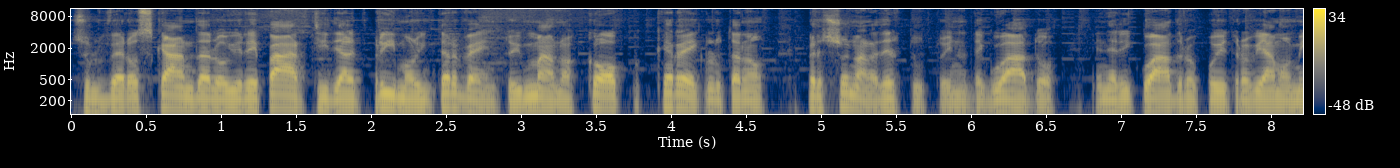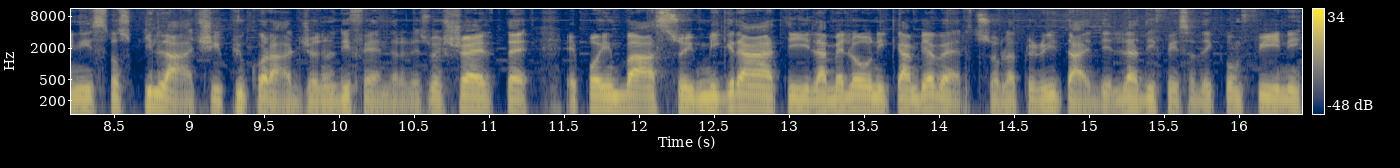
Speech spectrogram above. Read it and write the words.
Sul vero scandalo i reparti dal primo intervento in mano a COP che reclutano personale del tutto inadeguato. E nel riquadro poi troviamo ministro Schillaci, più coraggio nel difendere le sue scelte. E poi in basso immigrati, la Meloni cambia verso, la priorità è la difesa dei confini,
